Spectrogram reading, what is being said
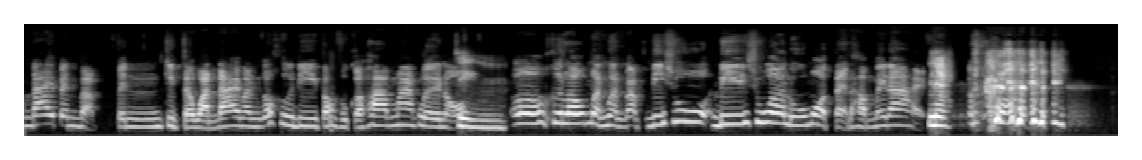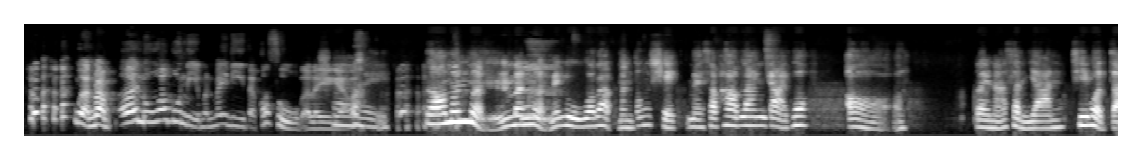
ำได้เป็นแบบเป็นกิจวัตรได้มันก็คือดีต่อสุขภาพมากเลยเนาะๆจริง เออ คือเราเหมือนเหมือนแบบดีชั่วดีชั่วรู้หมดแต่ทำไม่ได้เนี่ยเหมือนแบบ เอ้ยรู้ว่าบุหรี่มันไม่ดีแต่ก็สูบอะไรอย่างเงี้ยใช่แล้วมันเหมือนมันเหมือนไม่รู้ว่าแบบมันต้องเช็คในสภาพร่างกายพวกเอ่อ อะไรนะสัญญาณที่หัวใจ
